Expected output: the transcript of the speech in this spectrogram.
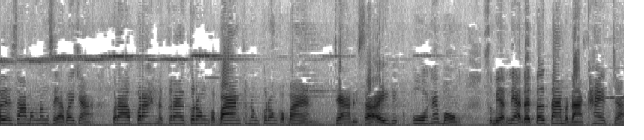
ីឲ្យសារមកនឹងស្រាប់ហើយចាប្រើប្រាស់នៅក្រៅក្រុងក៏បានក្នុងក្រុងក៏បាន ចាដោយសារអីវាខ្ពស់ណាបងសម្រាប់អ្នកដែលទៅតាមបណ្ដាខេត្តចា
